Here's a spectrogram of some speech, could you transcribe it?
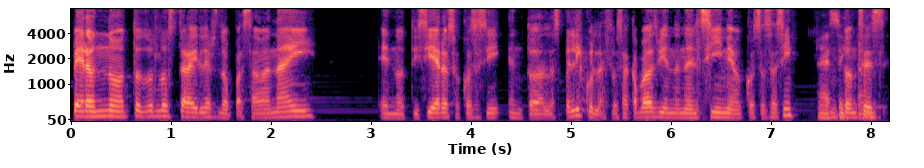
Pero no todos los trailers lo pasaban ahí en noticieros o cosas así en todas las películas. Los acababas viendo en el cine o cosas así. Entonces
